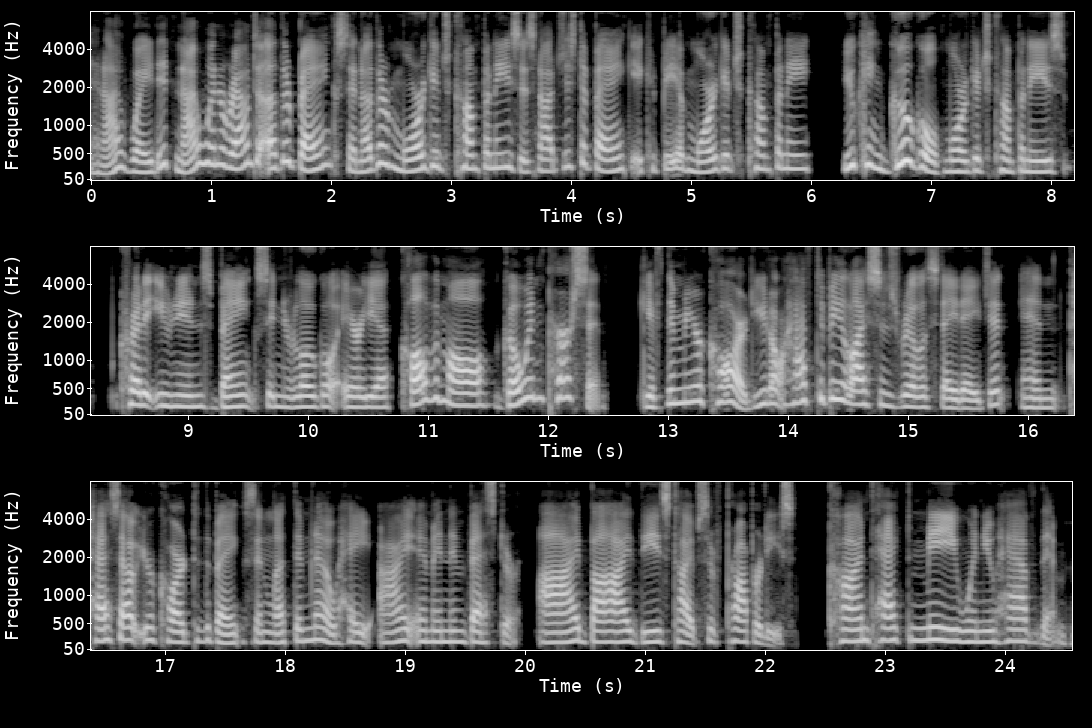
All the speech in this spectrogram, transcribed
and I waited and I went around to other banks and other mortgage companies. It's not just a bank, it could be a mortgage company. You can Google mortgage companies, credit unions, banks in your local area. Call them all, go in person. Give them your card. You don't have to be a licensed real estate agent and pass out your card to the banks and let them know, hey, I am an investor. I buy these types of properties. Contact me when you have them,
